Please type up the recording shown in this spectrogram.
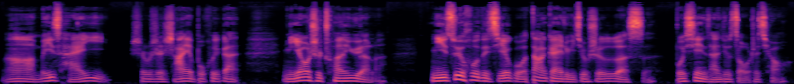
啊！没才艺，是不是啥也不会干？你要是穿越了，你最后的结果大概率就是饿死。不信，咱就走着瞧。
